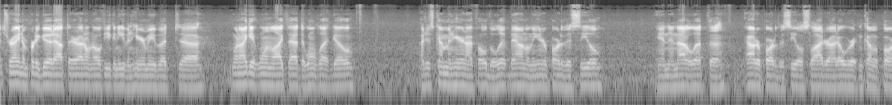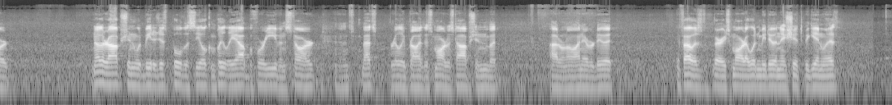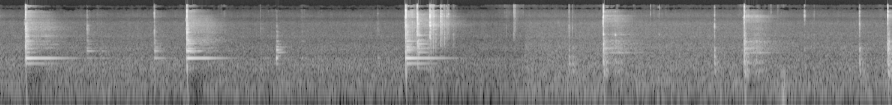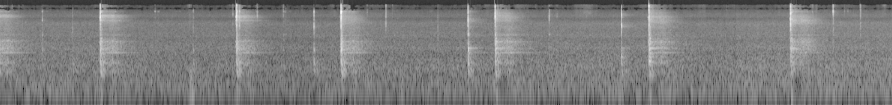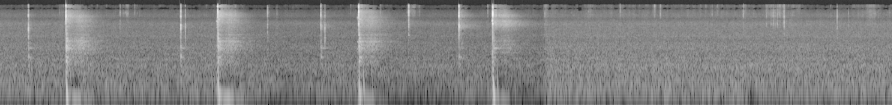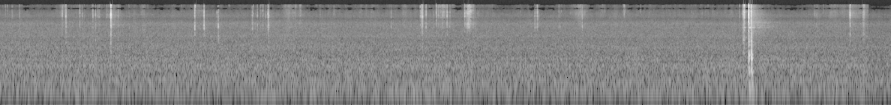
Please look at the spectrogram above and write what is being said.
It's raining pretty good out there. I don't know if you can even hear me, but uh, when I get one like that that won't let go, I just come in here and I fold the lip down on the inner part of this seal, and then that'll let the outer part of the seal slide right over it and come apart. Another option would be to just pull the seal completely out before you even start. That's, that's really probably the smartest option, but I don't know, I never do it. If I was very smart, I wouldn't be doing this shit to begin with.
